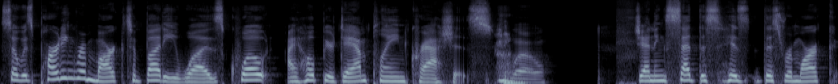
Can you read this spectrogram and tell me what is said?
So his parting remark to Buddy was, quote, I hope your damn plane crashes. Whoa. Jennings said this his this remark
